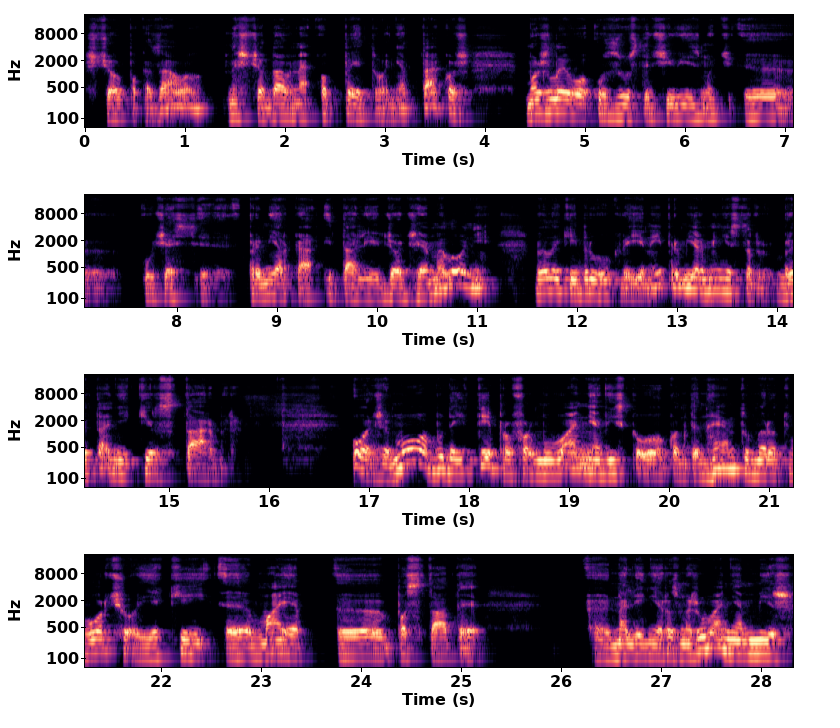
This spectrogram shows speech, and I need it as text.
що показало нещодавне опитування. Також, можливо, у зустрічі візьмуть е, участь е, прем'єрка Італії Джорджія Мелоні, великий друг України, і прем'єр-міністр Британії Кір Стармер. Отже, мова буде йти про формування військового контингенту миротворчого, який е, має е, постати е, на лінії розмежування між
